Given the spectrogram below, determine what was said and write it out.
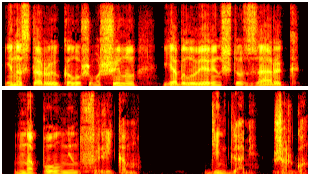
и на старую калошу машину, я был уверен, что Зарок наполнен фриком деньгами, жаргон.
